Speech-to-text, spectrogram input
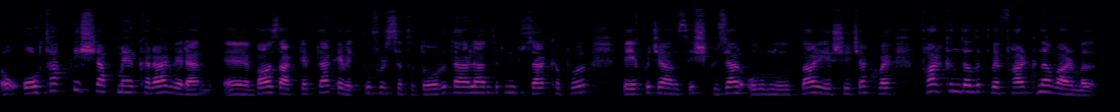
Ortaklı iş yapmaya karar veren e, bazı akrepler evet bu fırsatı doğru değerlendirin. Güzel kapı ve yapacağınız iş güzel olumluluklar yaşayacak ve farkındalık ve farkına varma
